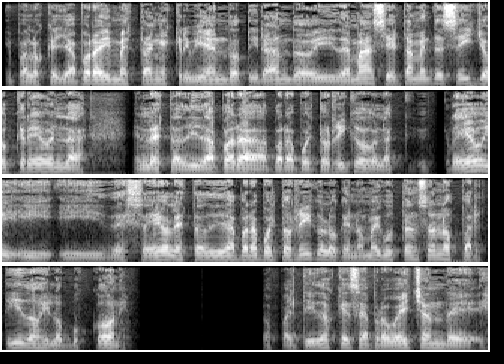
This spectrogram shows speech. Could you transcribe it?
Y para los que ya por ahí me están escribiendo, tirando y demás, ciertamente sí, yo creo en la, en la estadidad para, para Puerto Rico, la, creo y, y, y deseo la estadidad para Puerto Rico. Lo que no me gustan son los partidos y los buscones. Los partidos que se aprovechan de,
